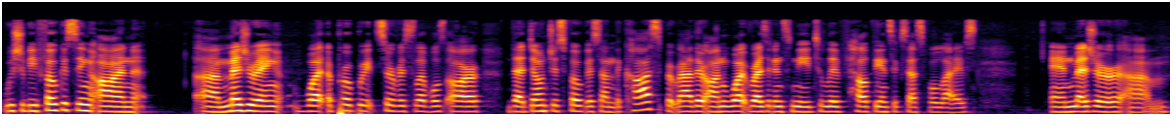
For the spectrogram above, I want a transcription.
We should be focusing on um, measuring what appropriate service levels are that don't just focus on the cost, but rather on what residents need to live healthy and successful lives, and measure um,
